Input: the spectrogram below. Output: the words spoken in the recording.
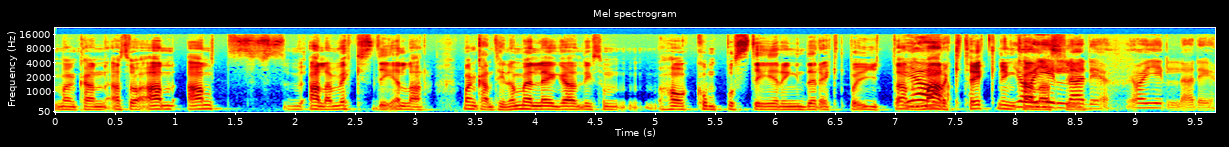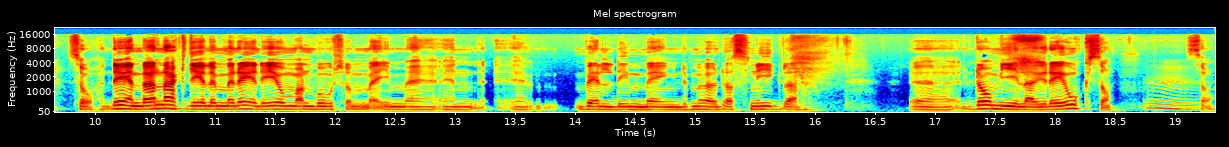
man kan alltså all, allt, alla växtdelar. Man kan till och med lägga, liksom, ha kompostering direkt på ytan. Ja, Marktäckning Jag kallas gillar det. Jag gillar det. Så, det enda nackdelen med det, det är om man bor som mig med en eh, väldig mängd mördarsniglar. Eh, de gillar ju det också. Mm. Så.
